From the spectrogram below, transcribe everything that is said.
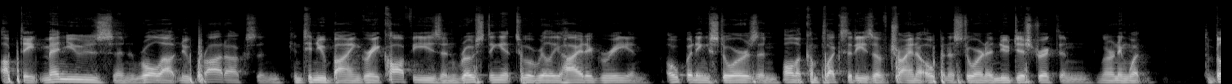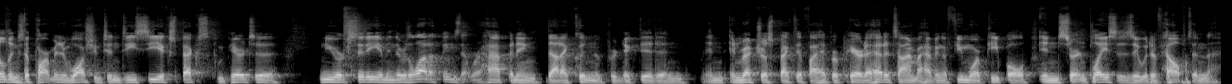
update menus and roll out new products and continue buying great coffees and roasting it to a really high degree and opening stores and all the complexities of trying to open a store in a new district and learning what the buildings department in Washington, D.C. expects compared to New York City. I mean, there was a lot of things that were happening that I couldn't have predicted. And in, in, retrospect, if I had prepared ahead of time by having a few more people in certain places, it would have helped. And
